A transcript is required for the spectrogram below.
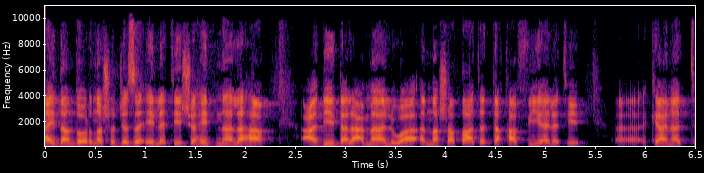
أيضا دور نشر الجزائر التي شهدنا لها عديد الأعمال والنشاطات الثقافية التي كانت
